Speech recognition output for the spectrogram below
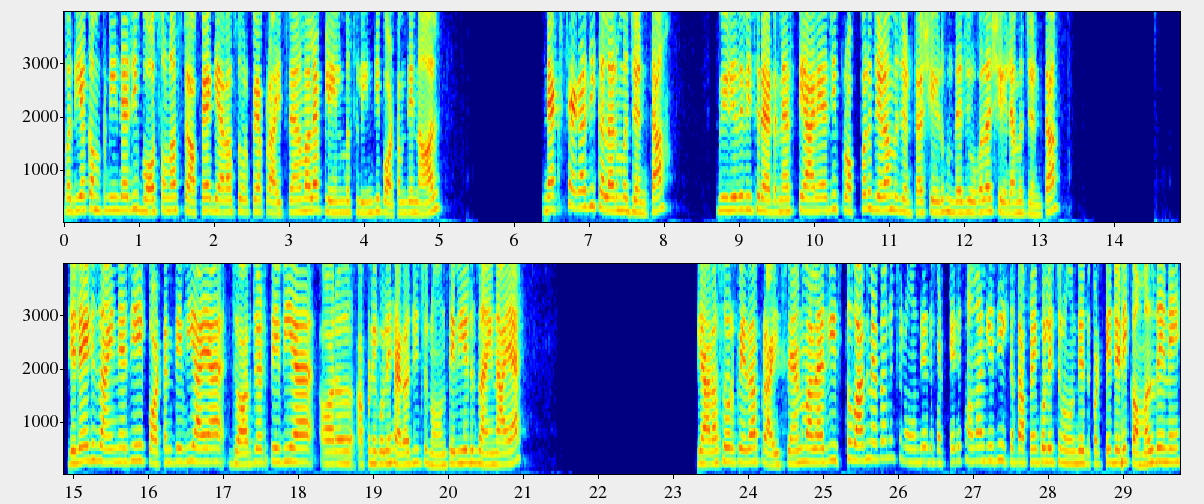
ਵਧੀਆ ਕੰਪਨੀ ਦਾ ਜੀ, ਬਹੁਤ ਸੋਹਣਾ ਸਟਫ ਹੈ 1100 ਰੁਪਏ ਪ੍ਰਾਈਸ ਰਹਿਣ ਵਾਲਾ ਹੈ ਪਲੇਨ ਮਸਲੀਨ ਦੀ ਬਾਟਮ ਦੇ ਨਾਲ। ਨੈਕਸਟ ਹੈਗਾ ਜੀ ਕਲਰ ਮਜੰਟਾ ਵੀਡੀਓ ਦੇ ਵਿੱਚ ਰੈਡਨੈਸ ਤੇ ਆ ਰਿਹਾ ਜੀ। ਪ੍ਰੋਪਰ ਜਿਹੜਾ ਮਜੰਟਾ ਸ਼ੇਡ ਹੁੰਦਾ ਜੀ, ਉਹ ਵਾਲਾ ਸ਼ੇਡ ਹੈ ਮਜੰਟਾ ਜਿਹੜਾ ਇਹ ਡਿਜ਼ਾਈਨ ਹੈ ਜੀ, ਇਹ ਕਾਟਨ ਤੇ ਵੀ ਆਇਆ ਜਾਰਜਟ ਤੇ ਵੀ ਹੈ, ਔਰ ਆਪਣੇ ਕੋਲੇ ਹੈਗਾ ਜੀ ਚਨੋਨ ਤੇ ਵੀ ਇਹ ਡਿਜ਼ਾਈਨ ਆਇਆ 1100 ਰੁਪਏ ਦਾ ਪ੍ਰਾਈਸ ਰਹਿਣ ਵਾਲਾ ਹੈ ਜੀ। ਇਸ ਤੋਂ ਬਾਅਦ ਮੈਂ ਤੁਹਾਨੂੰ ਚਨੋਨ ਦੇ ਦੁਪੱਟੇ ਦਿਖਾਵਾਂਗੀ ਜੀ। ਇੱਕ ਤਾਂ ਆਪਣੇ ਕੋਲੇ ਚਨੋਨ ਦੇ ਦੁਪੱਟੇ ਜਿਹੜੇ ਕਮਲ ਦੇ ਨੇ।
